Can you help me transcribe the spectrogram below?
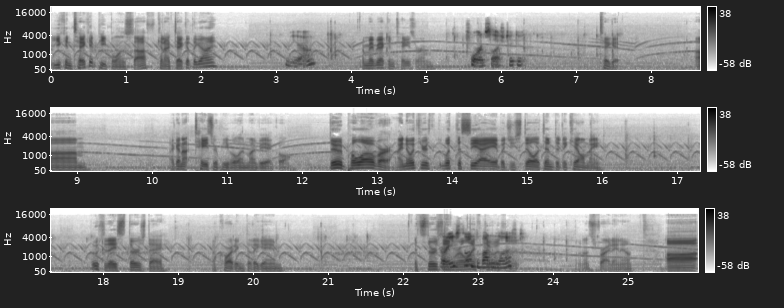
You can ticket people and stuff. Can I ticket the guy? Yeah. Or maybe I can taser him. Forward slash ticket. Ticket. Um, I cannot taser people in my vehicle. Dude, pull over. I know with you're with the CIA, but you still attempted to kill me. Ooh, today's Thursday, according to the game. It's Thursday Are you in real still at the life bottom too, left? it? Oh, it's Friday now. Uh,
